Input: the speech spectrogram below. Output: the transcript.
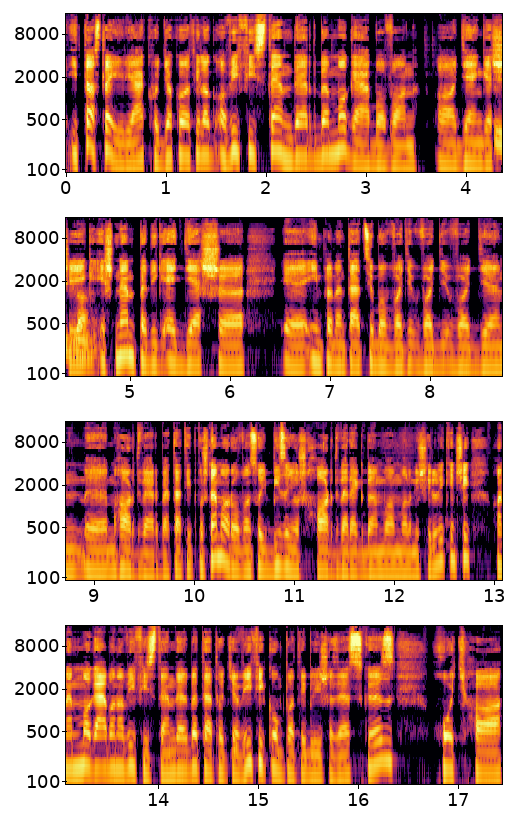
Itt azt leírják, hogy gyakorlatilag a Wi-Fi standardben magában van a Így van. gyengeség, és nem pedig egyes ö, ö, implementációban vagy, vagy, vagy hardwarebe. Tehát itt most nem arról van szó, hogy bizonyos hardverekben van valami sérülékenység, hanem magában a Wi-Fi standardben, tehát hogyha Wi-Fi kompatibilis az eszköz, hogyha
